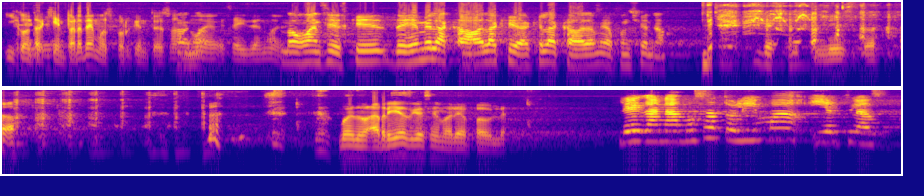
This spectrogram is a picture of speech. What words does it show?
¿Y contra quién perdemos? Porque entonces son nueve, seis de nueve. No, Juan, si es que déjeme la cábala que vea que la cábala me ha funcionado. Listo. bueno, arriesguese, María Paula. Le ganamos a Tolima y el Clásico.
